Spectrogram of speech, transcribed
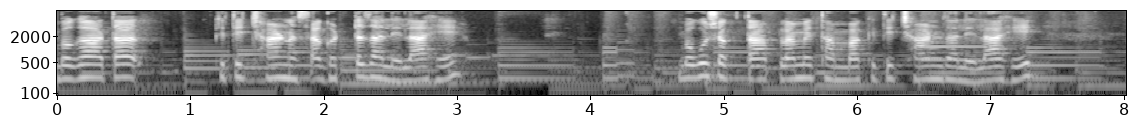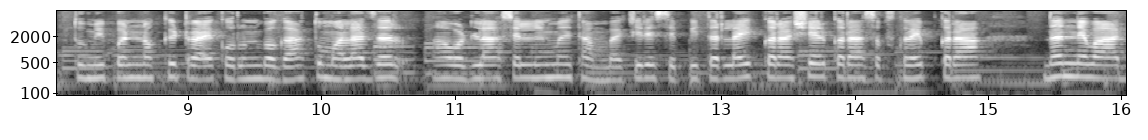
बघा आता किती छान असा घट्ट झालेला आहे. बघू शकता आपला मेथांबा किती छान झालेला आहे. तुम्ही पण नक्की ट्राय करून बघा. तुम्हाला जर आवडला असेल मेथांब्याची रेसिपी तर लाईक करा शेअर करा सबस्क्राईब करा. धन्यवाद.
